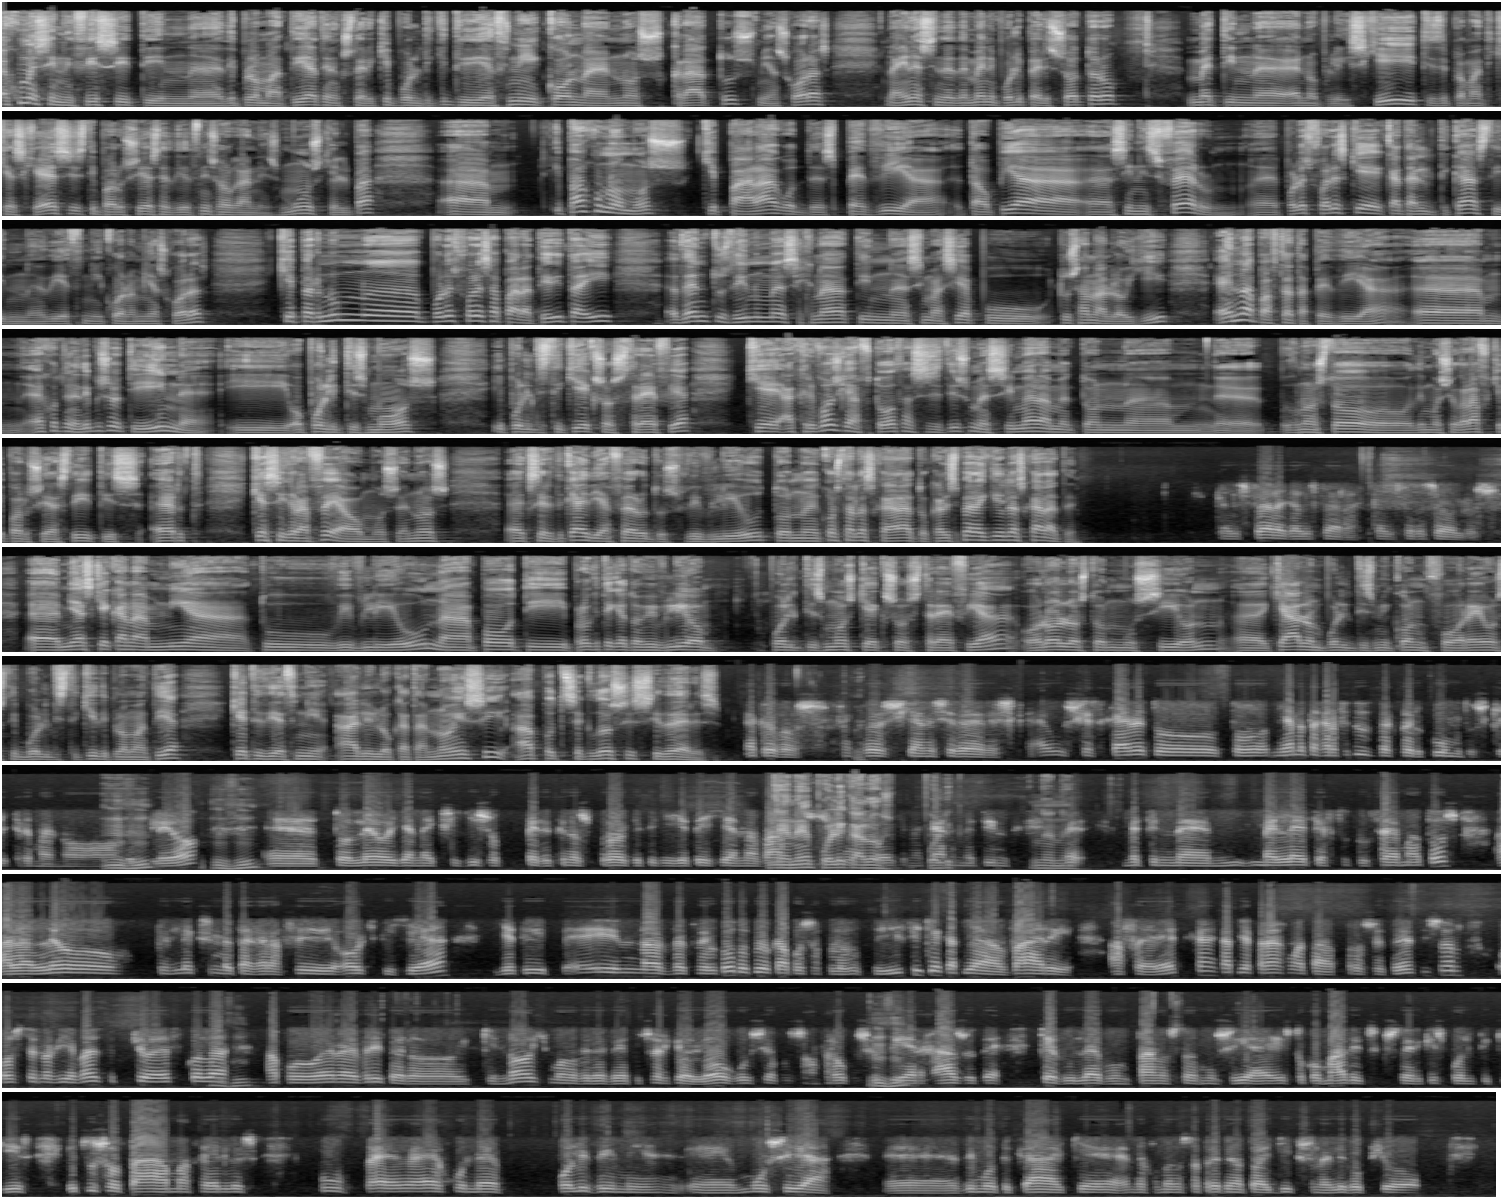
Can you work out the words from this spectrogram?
Έχουμε συνηθίσει την ε, διπλωματία, την εξωτερική πολιτική, τη διεθνή εικόνα ενός κράτους, μιας χώρας, να είναι συνδεδεμένη πολύ περισσότερο με την ε, ενόπλη ισχύ, τις διπλωματικές σχέσεις, την παρουσία σε διεθνείς οργανισμούς κλπ. Υπάρχουν όμως και παράγοντες, παιδεία, τα οποία ε, συνεισφέρουν ε, πολλές φορές και καταλητικά στην διεθνή εικόνα μιας χώρας και περνούν ε, πολλές φορές απαρατήρητα ή δεν τους δίνουμε συχνά την σημασία που τους αναλογεί. Ένα από αυτά τα παιδεία έχω την εντύπωση ότι είναι ο πολιτισμός, η πολιτιστική εξωστρέφεια και ακριβώς γι' αυτό θα συζητήσουμε σήμερα με τον γνωστό δημοσιογράφο και παρουσιαστή της ΕΡΤ και συγγραφέα όμως ενός εξαιρετικά ενδιαφέροντος βιβλίου, τον ε, Κώστα Λασχαράτο. Καλησπέρα κύριε Λασχαράτε. Καλησπέρα, καλησπέρα. Καλησπέρα σε όλους. Ε, μιας και έκανα μνήα του βιβλίου, να πω ότι πρόκειται για το βιβλίο πολιτισμός και εξωστρέφεια, ο ρόλος των μουσείων ε, και άλλων πολιτισμικών φορέων στην πολιτιστική διπλωματία και τη διεθνή αλληλοκατανόηση από τις εκδόσεις Σιδέρης. Ακριβώς, εκδόσεις Γιάννης Σιδέρης. Ε, ουσιαστικά είναι το, το, μια μεταγραφή του διδακτορικού μου το συγκεκριμένο βιβλιο Ε, το λέω για να εξηγήσω περί τίνος πρόκειται και γιατί έχει αναβάσει ναι, ναι, πολύ καλός. Έχει να κάνει με την, ναι, ναι. με, την ε, μελέτη αυτού του θέματος, αλλά λέω τη λέξη μεταγραφή όχι τυχαία, γιατί είναι ένα διδακτορικό το οποίο κάπως απλοποιήθηκε, κάποια βάρη αφαιρέθηκαν, κάποια πράγματα προσετέθησαν, ώστε να διαβάζετε πιο ευκολα από ένα ευρύτερο κοινό, όχι μόνο δηλαδή από τους αρχαιολόγους ή από τους ανθρώπους οι οποίοι εργάζονται και δουλεύουν πάνω στα μουσεία ή στο κομμάτι της εξωτερικής πολιτικής ή τους ΟΤΑ, άμα θέλεις, που ε, έχουν πολύ δήμη ε, μουσεία ε, δημοτικά και ενδεχομένως θα πρέπει να το αγγίξουν λίγο πιο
